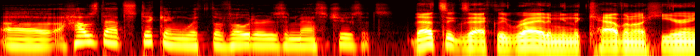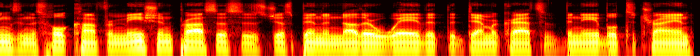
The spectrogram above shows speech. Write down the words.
uh, how's that sticking with the voters in Massachusetts? That's exactly right. I mean, the Kavanaugh hearings and this whole confirmation process has just been another way that the Democrats have been able to try and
